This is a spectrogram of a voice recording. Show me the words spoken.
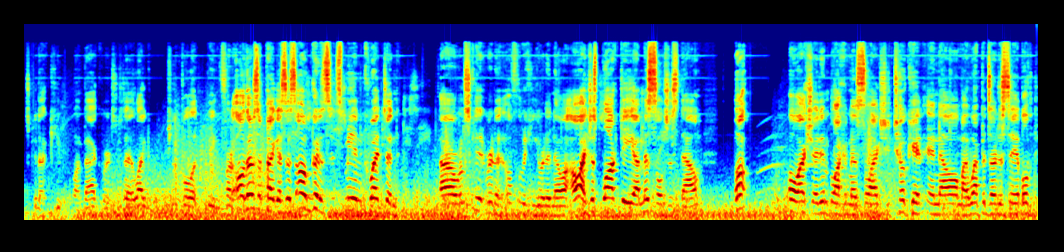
Just gonna keep going backwards because I like people at being front. Oh, there's a Pegasus. Oh, good. It's, it's me and Quentin. Uh, let's get rid of. Hopefully, we can get rid of Noah. Oh, I just blocked a uh, missile just now. Oh, oh, actually, I didn't block a missile. I actually took it, and now all my weapons are disabled.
